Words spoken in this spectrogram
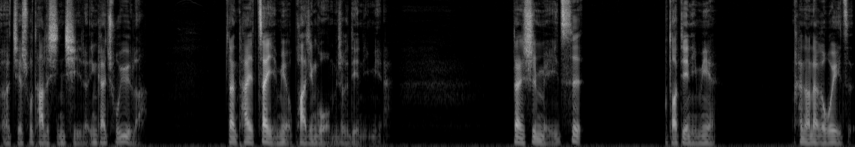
呃结束他的刑期了，应该出狱了。但他也再也没有跨进过我们这个店里面。但是每一次我到店里面，看到那个位子，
